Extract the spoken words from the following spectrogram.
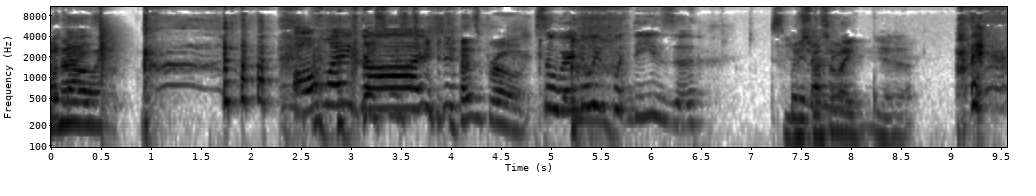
Hey, no. Oh my gosh! tree just broke. So where do we put these? Just put You're it on supposed to like, yeah.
